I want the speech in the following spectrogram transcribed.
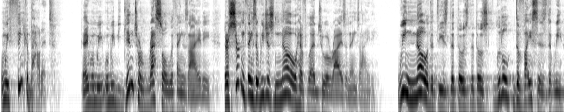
When we think about it, okay, when we, when we begin to wrestle with anxiety, there are certain things that we just know have led to a rise in anxiety. We know that, these, that, those, that those little devices that we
